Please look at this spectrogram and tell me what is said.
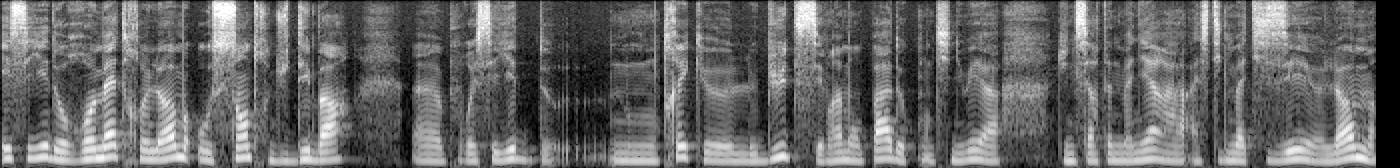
essayer de remettre l'homme au centre du débat euh, pour essayer de nous montrer que le but, c'est vraiment pas de continuer à, d'une certaine manière, à, stigmatiser euh, l'homme.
